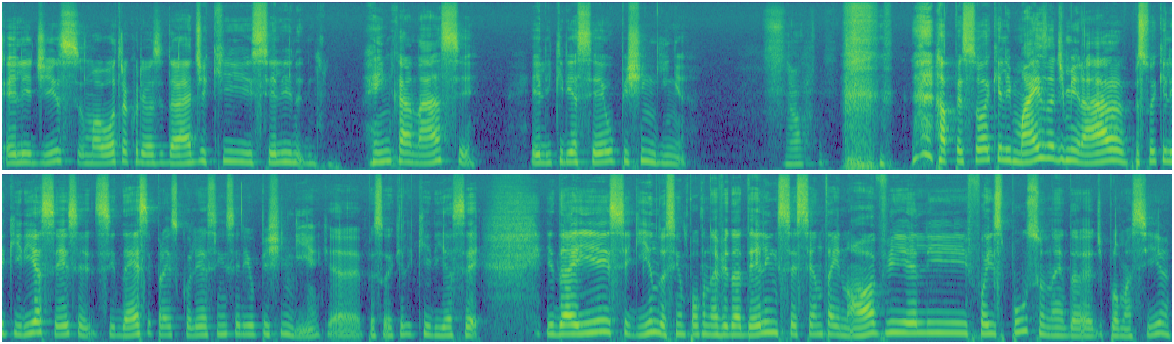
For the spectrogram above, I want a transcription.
ele diz uma outra curiosidade que se ele reencarnasse, ele queria ser o Pixinguinha. a pessoa que ele mais admirava, a pessoa que ele queria ser, se, se desse para escolher assim, seria o Pixinguinha, que é a pessoa que ele queria ser. E daí, seguindo assim um pouco na vida dele, em 69 ele foi expulso, né, da diplomacia,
